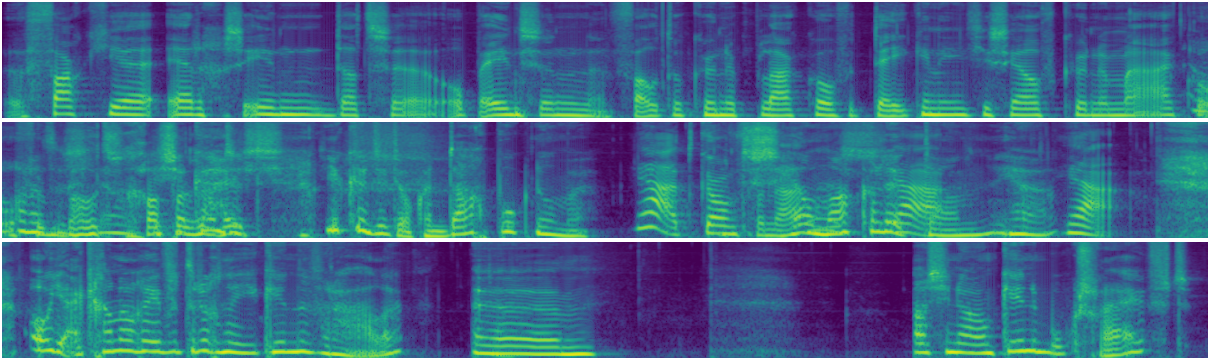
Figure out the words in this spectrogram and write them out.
vakje ergens in dat ze opeens een foto kunnen plakken of een tekeningetje zelf kunnen maken Oh, of een. Dus je, kunt boodschappenlijst. het, je kunt het ook een dagboek noemen. Ja, het kan Het is heel makkelijk ja. dan. Ja. Ja, Oh ja, ik ga nog even terug naar je kinderverhalen. Ehm, als je nou een kinderboek schrijft,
